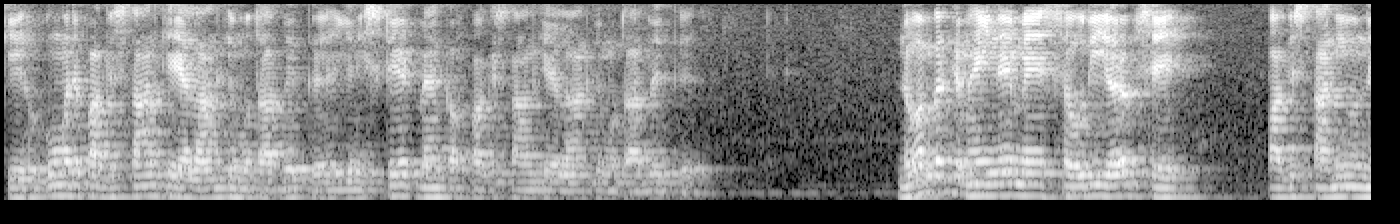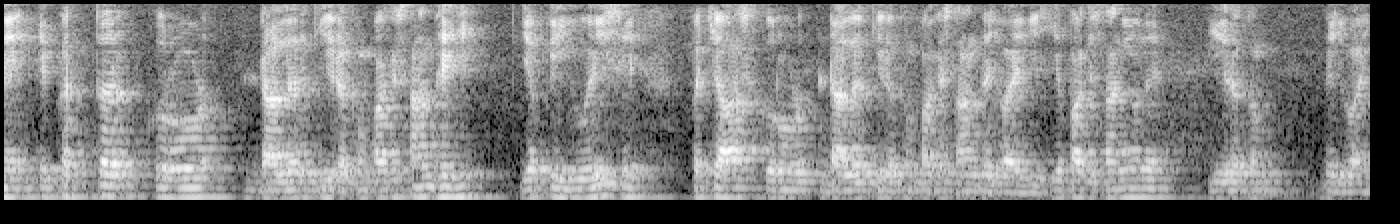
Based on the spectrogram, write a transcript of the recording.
कि हुकूमत पाकिस्तान के ऐलान के मुताबिक, यानी स्टेट बैंक ऑफ़ पाकिस्तान के ऐलान के मुताबिक, नवंबर के महीने में सऊदी अरब से पाकिस्तानियों ने इकहत्तर करोड़ डॉलर की रकम पाकिस्तान भेजी, जबकि यूएई से 50 करोड़ डॉलर की रकम पाकिस्तान भिजवाएगी। ये पाकिस्तानियों ने ये रकम भिजवाई।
